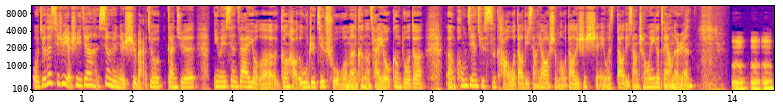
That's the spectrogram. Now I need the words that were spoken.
我觉得其实也是一件很幸运的事吧。就感觉，因为现在有了更好的物质基础，我们可能才有更多的嗯空间去思考，我到底想要什么，我到底是谁，我到底想成为一个怎样的人。嗯嗯嗯，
